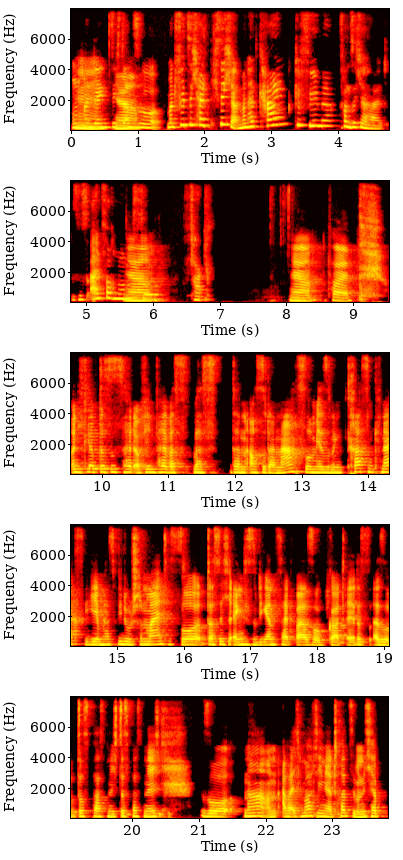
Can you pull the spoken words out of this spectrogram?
Und man Mhm, denkt sich ja. dann so, man fühlt sich halt nicht sicher. Man hat kein Gefühl mehr von Sicherheit. Es ist einfach nur noch Ja. so, fuck. Ja, voll. Und ich glaube, das ist halt auf jeden Fall was, was dann auch so danach so mir so den krassen Knacks gegeben hast, wie du schon meintest, so, dass ich eigentlich so die ganze Zeit war, so Gott, ey, das, also das passt nicht, das passt nicht. So, na, und aber ich mochte ihn ja trotzdem. Und ich habe,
